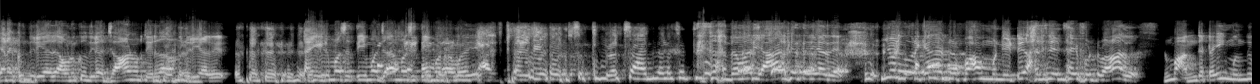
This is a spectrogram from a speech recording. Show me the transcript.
எனக்கும் தெரியாது அவனுக்கும் தெரியாது. ஜானும் தெரியாது அவனும் தெரியாது. டைகர்மா சத்தியமா ஜான்மா சத்தியமான்ற மாதிரி அந்த மாதிரி யாருக்கும் தெரியாது. இவனுக்கு ஒரு கேரக்டர் ஃபார்ம் பண்ணிட்டு அதுல என்ஜாய் பண்ணுவான் அது ரொம்ப அந்த டைம் வந்து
